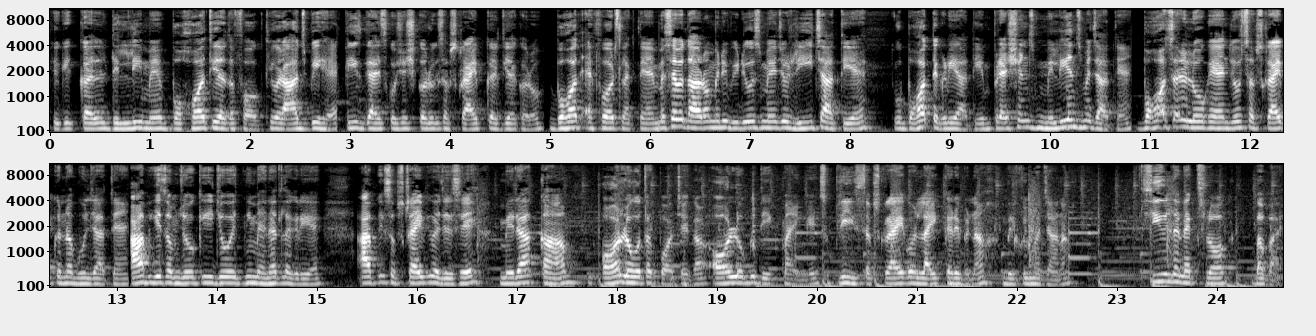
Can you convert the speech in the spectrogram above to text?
क्योंकि कल दिल्ली में बहुत ही ज़्यादा फॉग थी, और आज भी है। प्लीज़ गाइस कोशिश करो कि सब्सक्राइब कर दिया करो। बहुत एफर्ट्स लगते हैं। मैं से बता रहा हूँ, मेरी वीडियोज़ में जो रीच आती है, वो बहुत तगड़ी आती है। इंप्रेशन मिलियंस में जाते हैं। बहुत सारे लोग हैं जो सब्सक्राइब करना भूल जाते हैं। आप ये समझो कि जो इतनी मेहनत लग रही है, आपकी सब्सक्राइब की वजह से मेरा काम और लोगों तक पहुंचेगा, और लोग भी देख पाएँगे। सो प्लीज़ सब्सक्राइब और लाइक करे बिना बिल्कुल मत जाना। See you in the next vlog. Bye bye.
